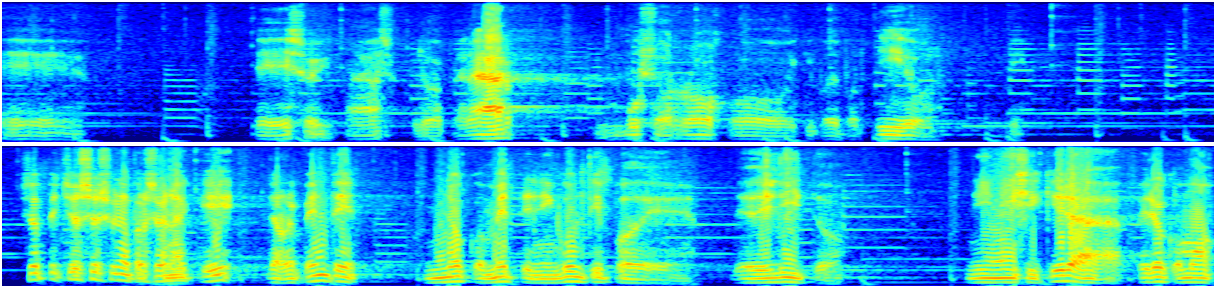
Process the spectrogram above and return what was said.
Eh, de eso y más, lo voy a aclarar. Buzo rojo, equipo deportivo. Sospechoso es una persona que de repente no comete ningún tipo de, delito, ni, ni siquiera, pero como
